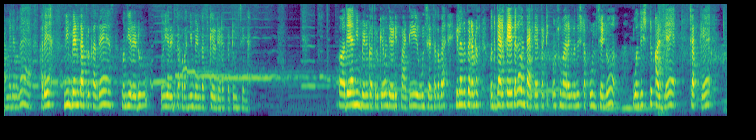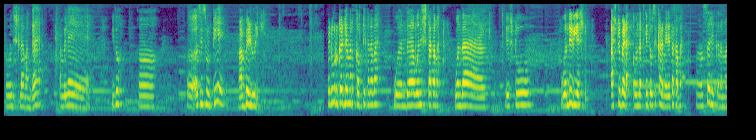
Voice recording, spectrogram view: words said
ಆಮೇಲೆ ಮಗ, ಅದೇ ನಿಂಬೆಹಣ್ಣು ಗಾತ್ರಕ್ಕಾದ್ರೆ ಒಂದು ಎರಡು ಎರಡು ತಗೊಬ ನಿಂಬೆಹಣ್ಣು ಗಾತ್ರಕ್ಕೆ ಎರಡು ಎರಡು ಪಟ್ಟಿ ಹುಣಸೆಹಣ್ಣ ಅದೇ ನಿಮ್ಮ ಗಾತ್ರಕ್ಕೆ ಒಂದು ಎರಡು ಪಾಟಿ ಹುಣಸೆಹಣ್ಣು ತಗೋಬ. ಇಲ್ಲಾಂದ್ರೆ ಬೇಡ. ಒಂದು ಬ್ಯಾಲ್ಕಾಯಿ ಐತಲ್ಲ, ಒಂದು ಬ್ಯಾಲ್ಕಾಯಿ ಪಾಟಿ. ಒಂದು ಸುಮಾರಾಗಿ ಒಂದಿಷ್ಟು ಅಪ್ಪು ಹುಣ್ಸೆಣ್ಣು ಒಂದಿಷ್ಟು ಕಡಲೆ, ಚಕ್ಕೆ, ಒಂದಿಷ್ಟು ಲವಂಗ, ಆಮೇಲೆ ಇದು ಹಸಿ ಶುಂಠಿ ಬೆಳ್ಳುಳ್ಳಿ. ಬೆಳ್ಳುಳ್ಳಿ ಕಡಲೆ ಮರ್ಕೊಬಿಟ್ಟಿ ಕಣವ ಒಂದು, ಒಂದಿಷ್ಟು ತಗೋಬ. ಒಂದು ಎಷ್ಟು? ಒಂದು ಇಡಿ ಅಷ್ಟು. ಅಷ್ಟು ಬೇಡ. ಒಂದು ಅದಕ್ಕಿಂತ ಹೊಸಿ ಕಡಿಮೆ ತಗೋಬ. ಸರಿ ಕಣಮ್ಮ.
